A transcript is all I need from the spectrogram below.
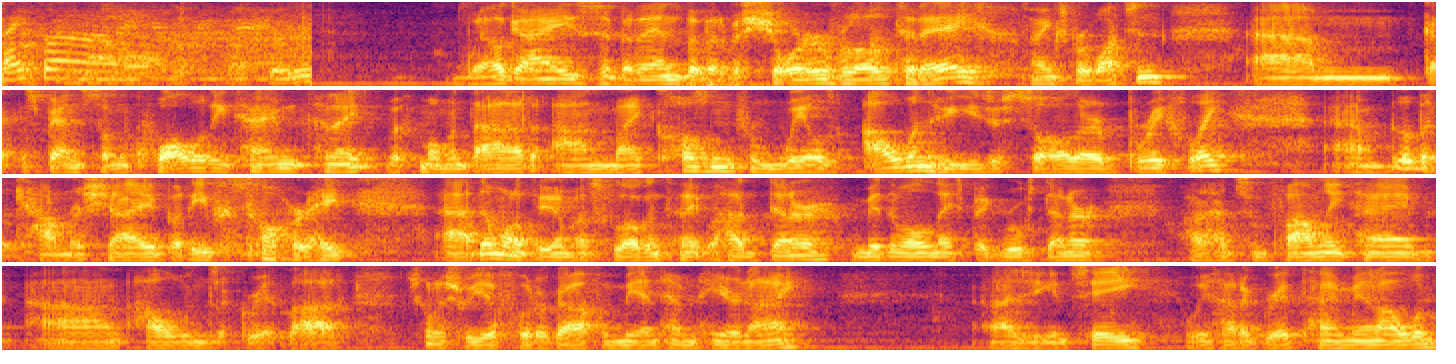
Nice one. Well, guys, a bit end, a bit of a shorter vlog today. Thanks for watching. Um, got to spend some quality time tonight with mum and dad and my cousin from Wales, Alwyn, who you just saw there briefly. Um, a little bit camera shy, but he was all right. I uh, didn't want to do him as vlogging tonight. We had dinner, made them all a nice big roast dinner. I had some family time, and Alwyn's a great lad. Just going to show you a photograph of me and him here now. As you can see, we had a great time, me and Alwyn.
